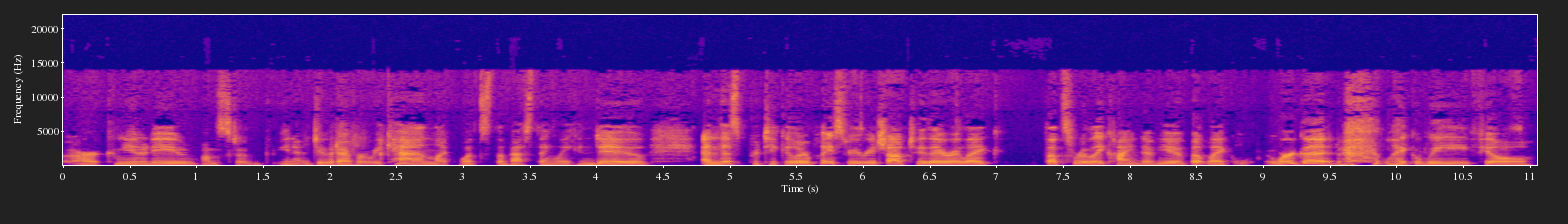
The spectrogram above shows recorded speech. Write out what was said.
our community wants to you know do whatever we can like what's the best thing we can do? And this particular place we reached out to they were like that's really kind of you but like we're good. Like we feel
